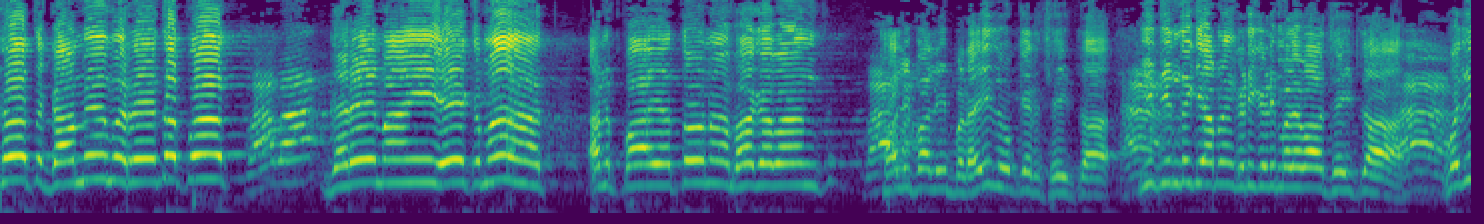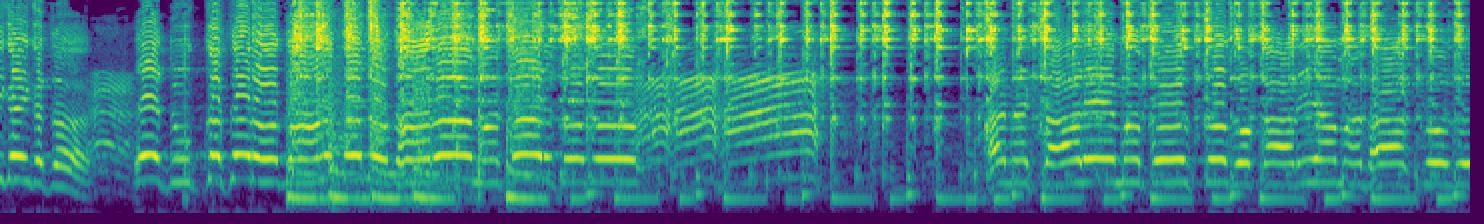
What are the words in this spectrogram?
रखत गामे मरे दपत घरे माई एक मत अन पायतो ना भगवंत। खाली पाली बढाई जोकेर छैचा. ही. जिंदगी आपण घडी घडी मळेवाळ छैचा. वजी काय कच ए दुःख सरो धार मकार अन काळे म पोसतो जो कार्य म धासतो जो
